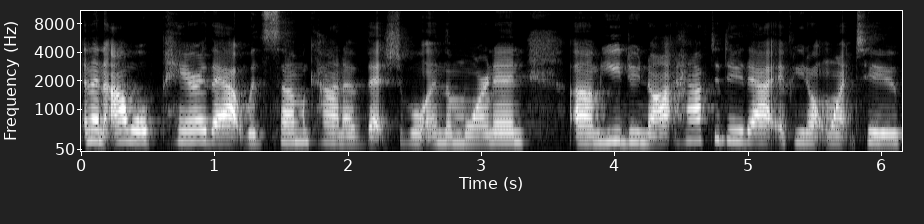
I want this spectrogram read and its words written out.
And then I will pair that with some kind of vegetable in the morning. Um, you do not have to do that if you don't want to.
